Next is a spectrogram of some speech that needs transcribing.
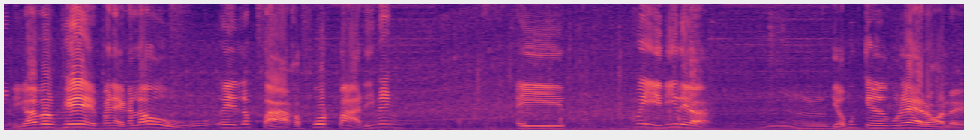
สวัสดีครับโอเคไปไหนกันเล่าเอ้ยแล้วป่าข้าวโพดป่านี่แม่งไอ ไม่นี่เลยอะเดี๋ยวมึงเจอกูแน่นอนเลย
